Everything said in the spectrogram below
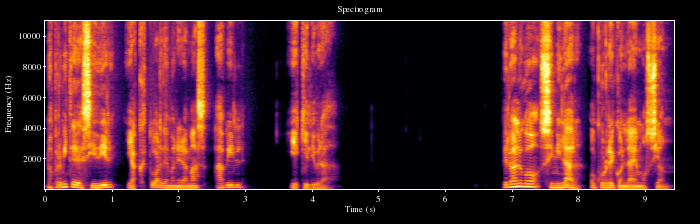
nos permite decidir y actuar de manera más hábil y equilibrada. Pero algo similar ocurre con la emoción.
